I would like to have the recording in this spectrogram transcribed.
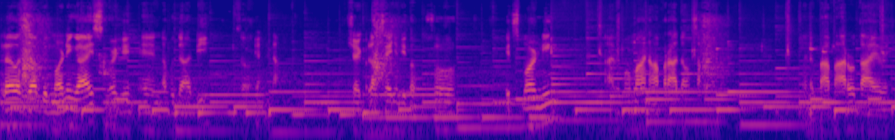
Hello, what's up? Good morning, guys. We're in, in Abu Dhabi. So, yan lang. Share ko lang sa inyo dito. So, it's morning. Sabi mo mga nakaparadang sakit. So, nagpapaaraw tayo eh.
